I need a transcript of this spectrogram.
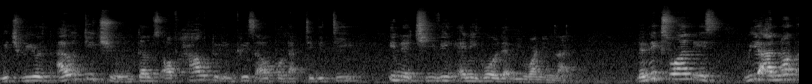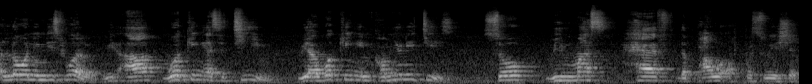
which we will, I will teach you in terms of how to increase our productivity in achieving any goal that we want in life. The next one is we are not alone in this world. We are working as a team. We are working in communities. So we must have the power of persuasion.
